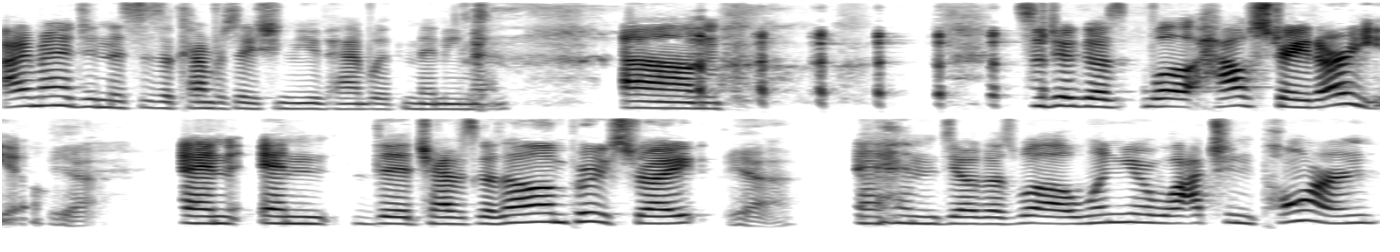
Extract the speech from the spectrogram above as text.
I imagine this is a conversation you've had with many men. Um, so Joe goes, "Well, how straight are you?" Yeah, and and the Travis goes, "Oh, I'm pretty straight." Yeah, and Joe goes, "Well, when you're watching porn,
